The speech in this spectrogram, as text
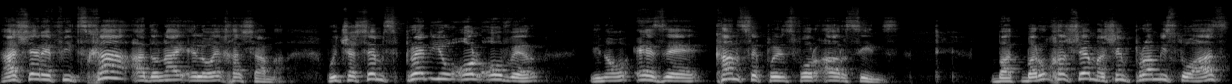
Asher efitzcha Adonai shama, which Hashem spread you all over, you know, as a consequence for our sins. But Baruch Hashem, Hashem promised to us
